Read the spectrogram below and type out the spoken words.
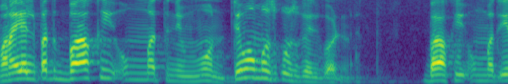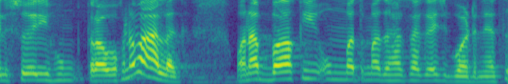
وَنان ییٚلہِ پتہٕ باقٕے اُمت نِمون تِمو منٛز کُس گژھِ گۄڈٕنیٚتھ باقٕے اُمت ییٚلہِ سٲری ہُم ترٛاووکھ نہ وۄنۍ الگ وَنان باقٕے اُمت منٛز ہسا گژھِ گۄڈٕنیٚتھ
